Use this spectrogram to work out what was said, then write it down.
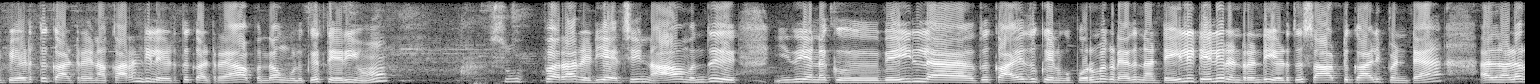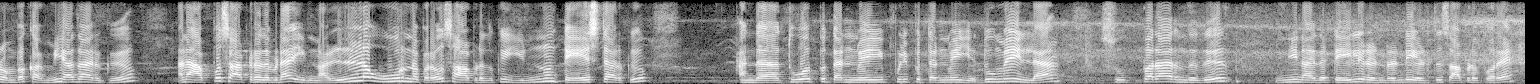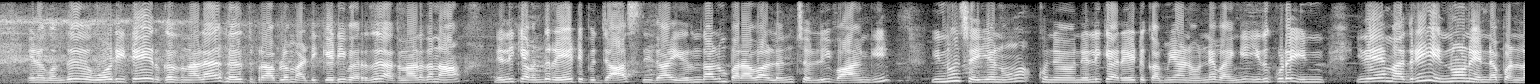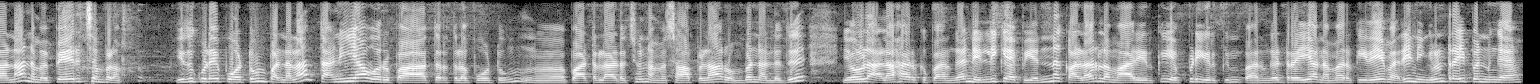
இப்போ எடுத்து காட்டுறேன். நான் கரண்டியில் எடுத்து காட்டுறேன். அப்போ தான் உங்களுக்கு தெரியும். சூப்பராக ரெடி ஆயிடுச்சு நான் வந்து இது எனக்கு வெயிலில் இது காயதுக்கு எனக்கு பொறுமை கிடையாது. நான் டெய்லி டெய்லி ரெண்டு ரெண்டு எடுத்து சாப்பிட்டு காலி பண்ணிட்டேன். அதனால் ரொம்ப கம்மியாக தான் இருக்குது ஆனால் அப்போ சாப்பிட்றத விட நல்லா ஊறின பிறகு சாப்பிட்றதுக்கு இன்னும் டேஸ்ட்டாக இருக்குது அந்த துவர்ப்பு தன்மை புளிப்புத்தன்மை எதுவுமே இல்லை. சூப்பராக இருந்தது. இனி நான் இதை டெய்லி ரெண்டு ரெண்டு எடுத்து சாப்பிட போகிறேன் எனக்கு வந்து ஓடிட்டே இருக்கிறதுனால ஹெல்த் ப்ராப்ளம் அடிக்கடி வருது. அதனால தான் நான் நெல்லிக்காய் வந்து ரேட் இப்போ ஜாஸ்தி தான் இருந்தாலும் பரவாயில்லன்னு சொல்லி வாங்கி இன்னும் செய்யணும். கொஞ்சம் நெல்லிக்காய் ரேட்டு கம்மியான உடனே வாங்கி இது கூட இன் இதே மாதிரி இன்னொன்று என்ன பண்ணலான்னா நம்ம பேரிச்சம்பழம். இது கூட போட்டும் பண்ணலாம். தனியாக ஒரு பாத்திரத்தில் போட்டும் பாட்டில் அடைச்சும் நம்ம சாப்பிடலாம். ரொம்ப நல்லது. எவ்வளோ அழகாக இருக்குது பாருங்கள் நெல்லிக்காய் இப்போ என்ன கலரில் மாறி இருக்குது எப்படி இருக்குதுன்னு பாருங்கள் ட்ரை மாதிரி இருக்குது இதே மாதிரி நீங்களும் ட்ரை பண்ணுங்கள்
